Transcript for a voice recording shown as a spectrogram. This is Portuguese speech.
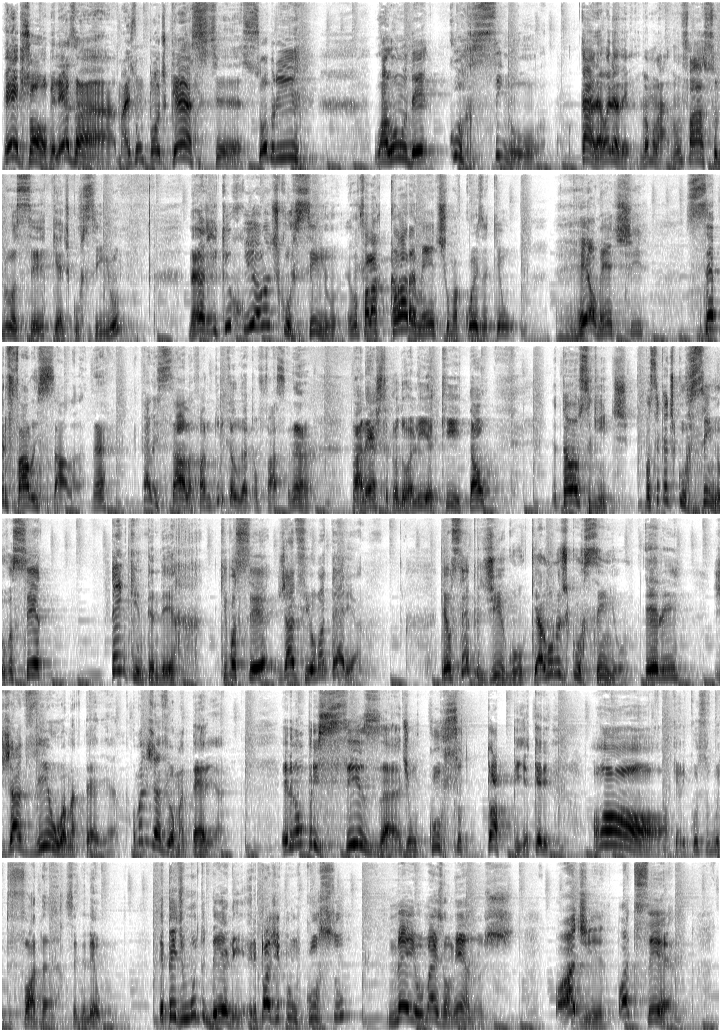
E aí, pessoal, beleza? Mais um podcast sobre o aluno de cursinho. Cara, olha bem, vamos lá, vamos falar sobre você que é de cursinho, né? E que e aluno de cursinho, eu vou falar claramente uma coisa que eu realmente sempre falo em sala, né? Falo em sala, falo em tudo que é lugar que eu faço, né? Palestra que eu dou ali, aqui e tal. Então é o seguinte, você que é de cursinho, você tem que entender que você já viu a matéria. Eu sempre digo que aluno de cursinho, ele já viu a matéria. Como ele já viu a matéria, ele não precisa de um curso top, aquele oh, aquele curso muito foda, você entendeu? Depende muito dele. Ele pode ir para um curso meio mais ou menos. Pode, pode ser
